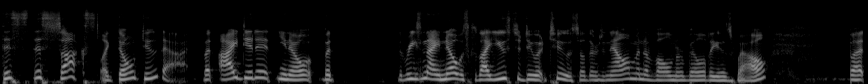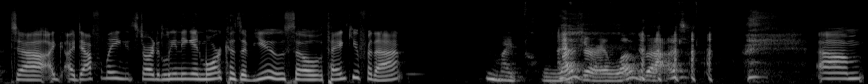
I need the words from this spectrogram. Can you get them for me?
this this sucks. Like, don't do that. But I did it, you know. But the reason I know is because I used to do it too. So there's an element of vulnerability as well. But uh, I, I definitely started leaning in more because of you. So thank you for that. My pleasure. I love that. Um,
